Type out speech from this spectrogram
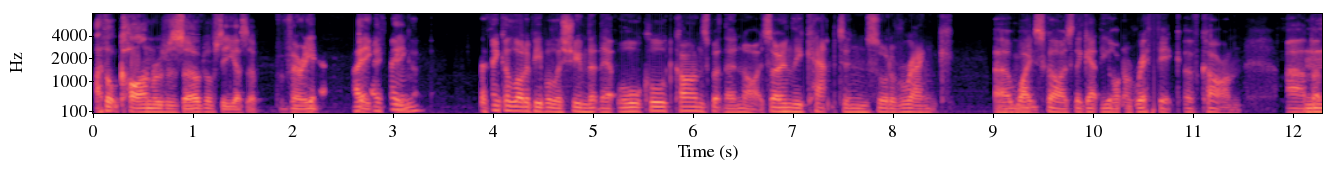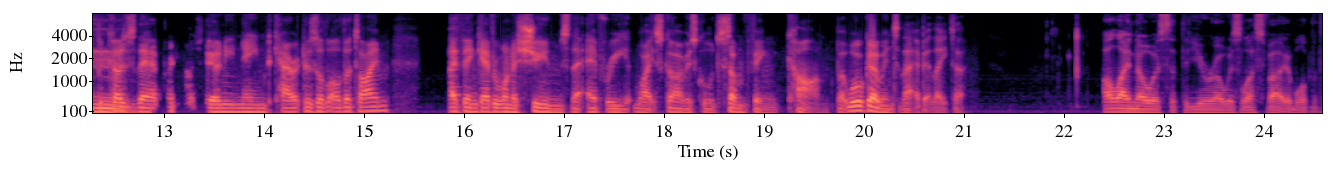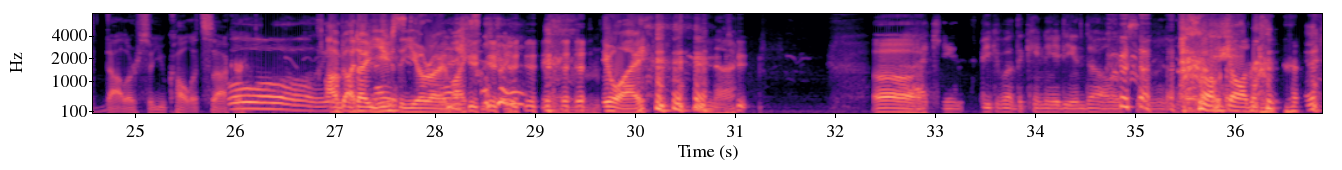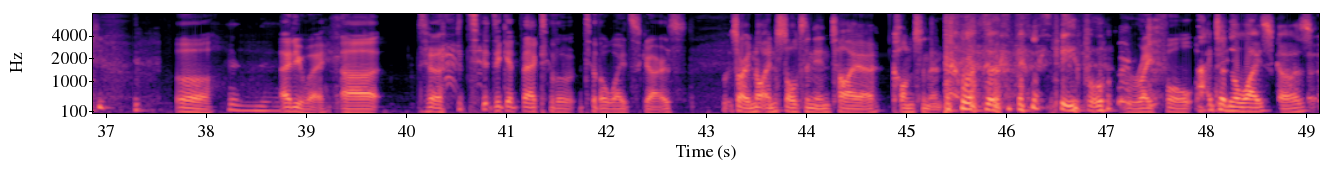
I thought Khan was reserved. Obviously, he has a very I, big I think thing. I think a lot of people assume that they're all called Khans, but they're not. It's only captain sort of rank uh, Mm-hmm. White Scars that get the honorific of Khan. Uh, but Mm. because they're pretty much the only named characters a lot of the time, I think everyone assumes that every White Scar is called something Khan. But we'll go into that a bit later. All I know is that the euro is less valuable than the dollar, so you call it soccer. Oh, I, I don't use the euro in my country. Do I? No. Uh, I can't speak about the Canadian dollar. So oh god. uh, anyway, uh, to, to to get back to the to the white scars, Sorry, not insulting the entire continent worth of people. rightful Back to the white scars.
